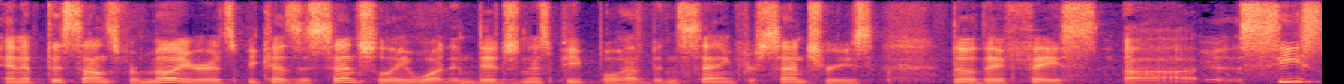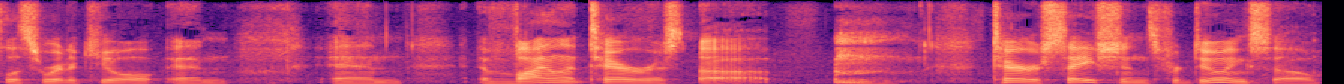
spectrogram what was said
And if this sounds familiar, it's because essentially what indigenous people have been saying for centuries, though they face uh, ceaseless ridicule and and violent terrorist uh, terrorizations for doing so,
